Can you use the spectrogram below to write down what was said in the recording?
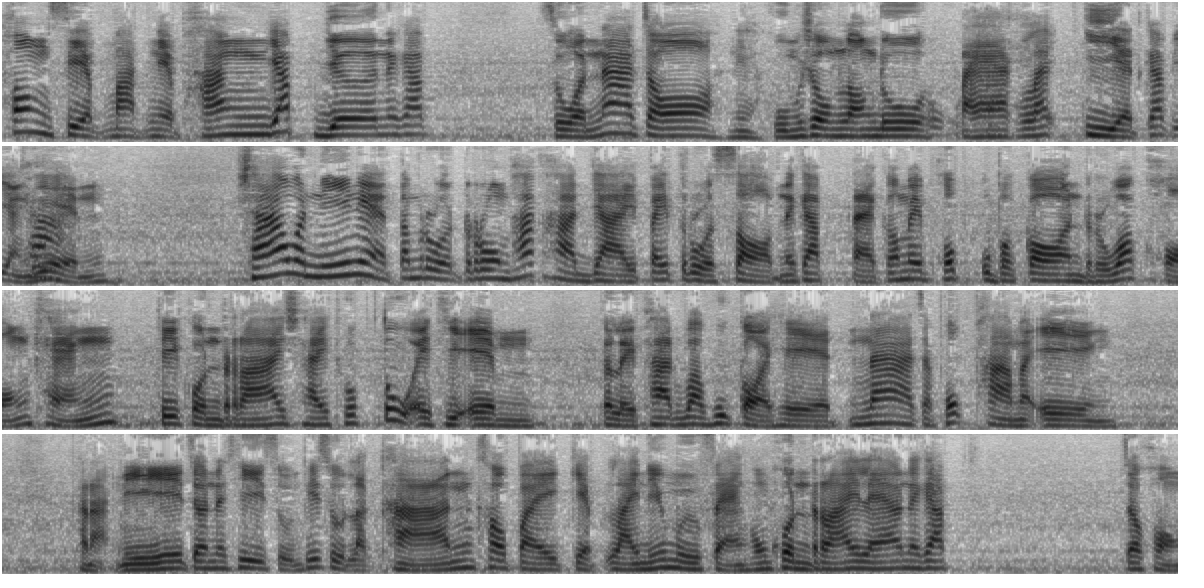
ช่องเสียบบัตรเนี่ยพังยับเยินนะครับ ส่วนหน้าจอเนี่ยคุณผู้ชมลองดูแตกละเอียดครับอย่างที่ค่ะเห็น เช้าวันนี้เนี่ยตำรวจโรงพักหาดใหญ่ไปตรวจสอบนะครับ แต่ก็ไม่พบอุปกรณ์หรือว่าของแข็งที่คนร้ายใช้ทุบตู้ ATM ก็เลยคาดว่าผู้ก่อเหตุน่าจะพกพามาเอง ขณะนี้เจ้าหน้าที่ศูนย์พิสูจน์หลักฐานเข้าไปเก็บลายนิ้วมือแฝงของคนร้ายแล้วนะครับเจ้าของ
